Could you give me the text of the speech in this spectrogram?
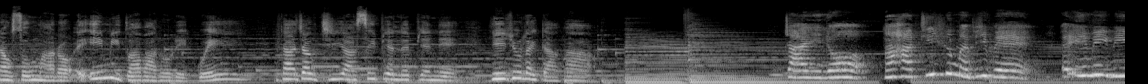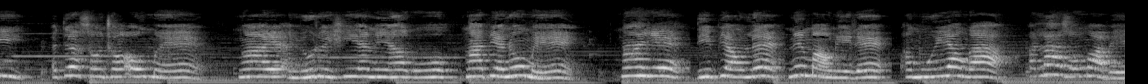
နောက်ဆုံးမှာတော့အေးမိသွားပါတော့တယ်ကွယ်ဒါကြောင့်ကြီးဟာစိတ်ပြက်လက်ပြက်နဲ့ရေရွတ်လိုက်တာကကြာရင်တော့ငါဟာတီးဖြူမဖြစ်ပဲ အေးမိပြီအသက်ဆုံးချုံအောင်မယ်ငါရဲ့အမျိုးတွေရှိတဲ့နေရာကိုငါပြန်တော့မယ်ငါရဲ့ဒီပြောင်လက်နှင်းမောင်နေတဲ့အမွေးရောင်ကအလားဆုံးပါပဲ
